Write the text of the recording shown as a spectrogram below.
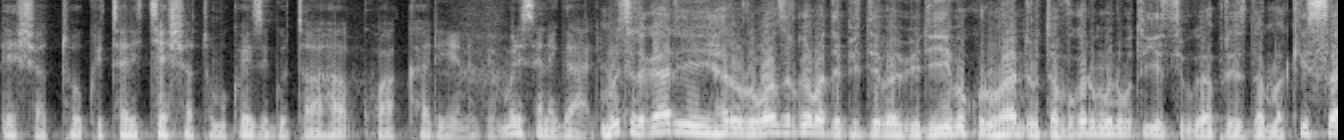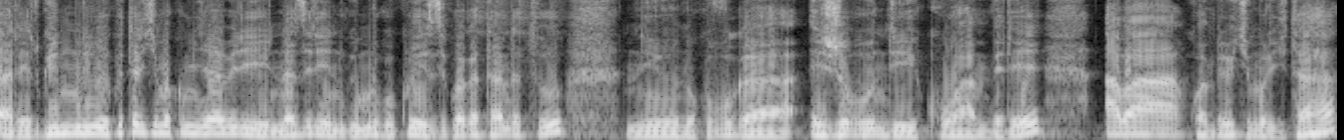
eshatu- ku itariki eshatu mu kwezi gutaha kwa karindwi. Muri senegali muri senegali hari urubanza rw'abadepite babiri bo ku ruhande rutavuga rumwe n'ubutegetsi bwa perezida makisare rwimuriwe ku itariki makumyabiri na zirindwi muri uku kwezi kwa gatandatu ni ukuvuga ejo bundi ku wa mbere. Aba ku wa mbere w'icyumweru gitaha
